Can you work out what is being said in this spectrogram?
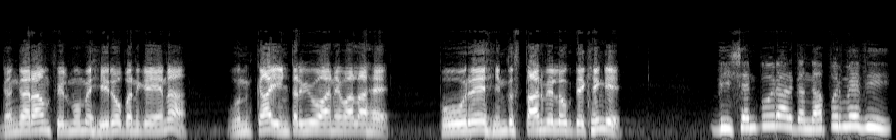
गंगाराम फ़िल्मों में हीरो बन गए हैं ना? उनका इंटरव्यू आने वाला है। पूरे हिंदुस्तान में लोग देखेंगे। बिशनपुर और गंगापुर में भी।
